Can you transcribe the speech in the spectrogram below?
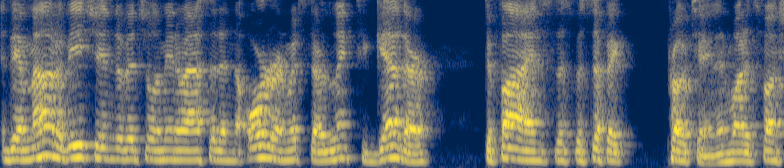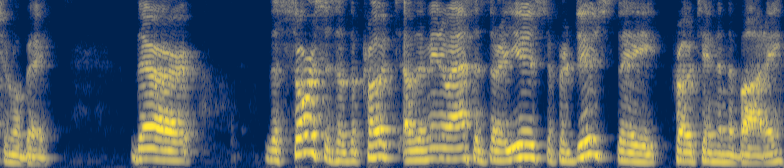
the amount of each individual amino acid and the order in which they're linked together defines the specific protein and what its function will be. There are the sources of the pro- of the amino acids that are used to produce the protein in the body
